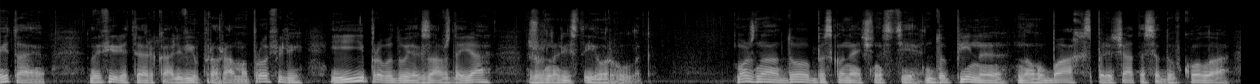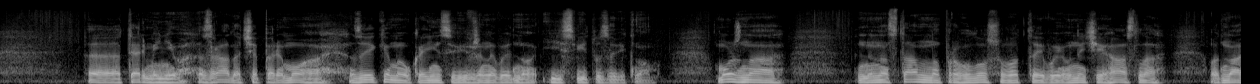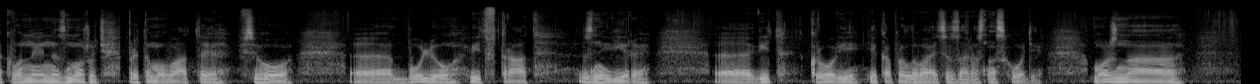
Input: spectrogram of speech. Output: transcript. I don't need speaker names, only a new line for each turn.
Вітаю! В ефірі ТРК Львів програма профілі і її проведу, як завжди, я, журналіст Ігор Гулик. Можна до безконечності, до піни на губах сперечатися довкола е, термінів зрада чи перемога, за якими українцеві вже не видно і світу за вікном. Можна ненастанно проголошувати войовничі гасла, однак вони не зможуть притамувати всього болю від втрат, зневіри, е, від крові, яка проливається зараз на сході. Можна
